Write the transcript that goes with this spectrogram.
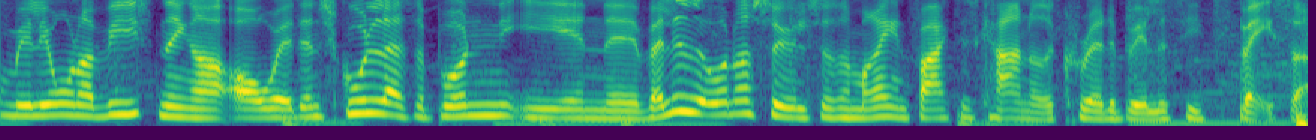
7,2 millioner visninger, og øh, den skulle altså bunde i en øh, valid undersøgelse, som rent faktisk har noget credibility bag sig.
